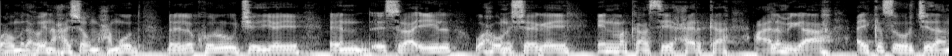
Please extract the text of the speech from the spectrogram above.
Wuxuu madaxweyne xasan maxamuud dhaliilo kulul u jeediyey israa'iil wuxuuna sheegay in markaasi xeerka caalamiga ah ay ka soo horjeedaan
